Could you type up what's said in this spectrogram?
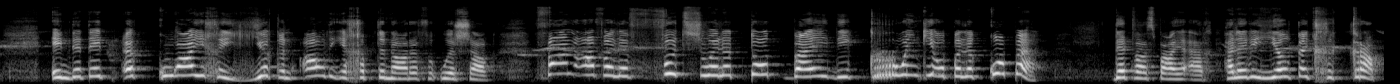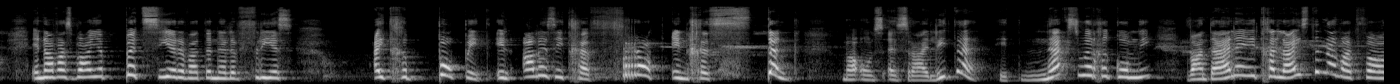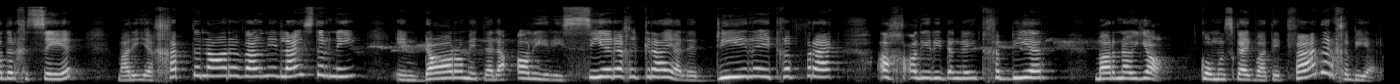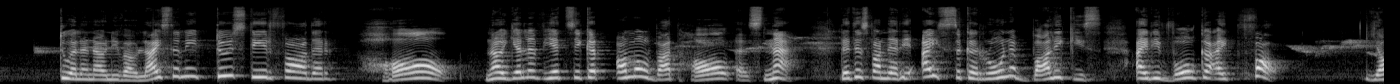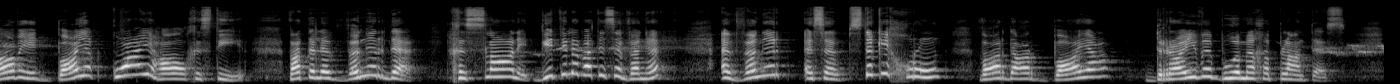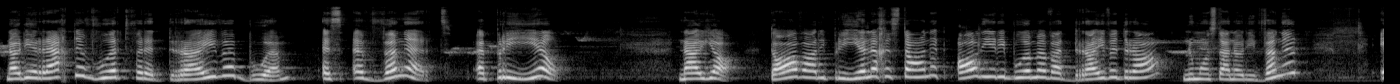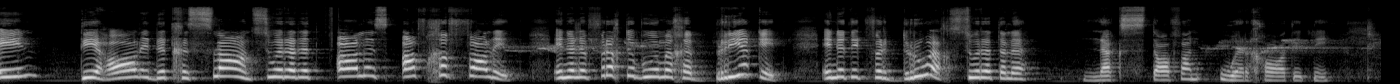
en dit het een kwaai gejuk in al die Egyptenare veroorzaak, vanaf hulle voetsole tot by die kroonkie op hulle koppe. Dit was baie erg, hulle het die heel tyd gekrap, en daar was baie pitsere wat in hulle vlees uitgepop het, en alles het gefrot en gestink, maar ons Israelite het niks oorgekom nie, want hulle het geluister na wat vader gesê het, maar die Egyptenare wou nie luister nie, en daarom het hulle al hierdie sere gekry, hulle dieren het gevrek, ach, al hierdie dinge het gebeur, maar nou ja, kom ons kyk wat het vader gebeur. Toe hulle nou nie wou luister nie, toe stuur vader, haal. Nou julle weet seker allemaal wat haal is, ne? Dit is wanneer die ijs sikke ronde balliekies uit die wolke uitval. Jawe het baie kwaai haal gestuur, wat hulle wingerde geslaan het. Weet julle wat is een wingerd? Een wingerd is een stikkie grond waar daar baie druive bome geplant is. Nou die rechte woord vir een druive boom is een wingerd, een prieel. Nou ja, daar waar die priele gestaan het, al hierdie bome wat druive dra, noem ons dan nou die wingerd, en die haal het dit geslaan, so dat het alles afgeval het, en hulle vruchtebome gebreek het, en dit het verdroog, so dat hulle niks daarvan oorgaat het nie.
